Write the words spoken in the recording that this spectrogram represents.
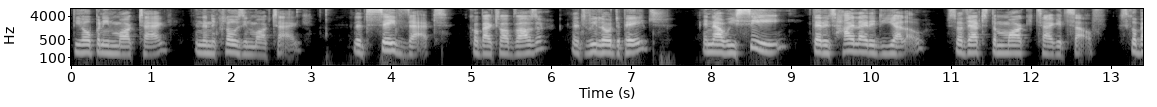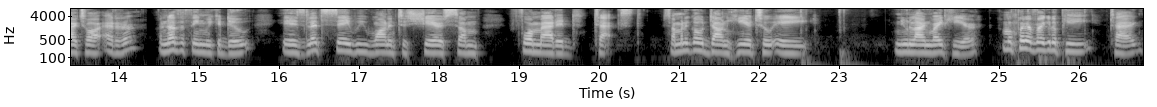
the opening mark tag, and then the closing mark tag. Let's save that. Go back to our browser. Let's reload the page. And now we see that it's highlighted yellow. So that's the mark tag itself. Let's go back to our editor. Another thing we could do is let's say we wanted to share some formatted text. So I'm going to go down here to a new line right here. I'm gonna put a regular P tag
